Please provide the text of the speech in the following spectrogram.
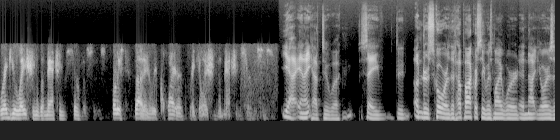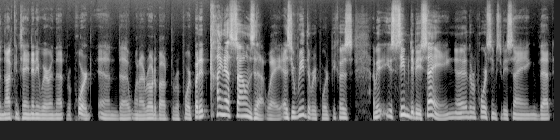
regulation of the matching services, or at least without any required regulation of the matching services. Yeah, and I have to uh, say, to underscore that hypocrisy was my word and not yours, and not contained anywhere in that report. And uh, when I wrote about the report, but it kind of sounds that way as you read the report, because I mean, you seem to be saying uh, the report seems to be saying that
